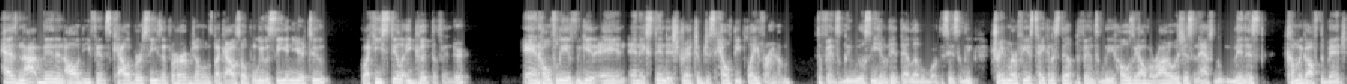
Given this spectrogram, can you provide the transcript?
Has not been an all defense caliber season for Herb Jones like I was hoping we would see in year two. Like he's still a good defender. And hopefully if we get a, an extended stretch of just healthy play for him defensively, we'll see him hit that level more consistently. Trey Murphy has taken a step defensively. Jose Alvarado is just an absolute menace coming off the bench.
